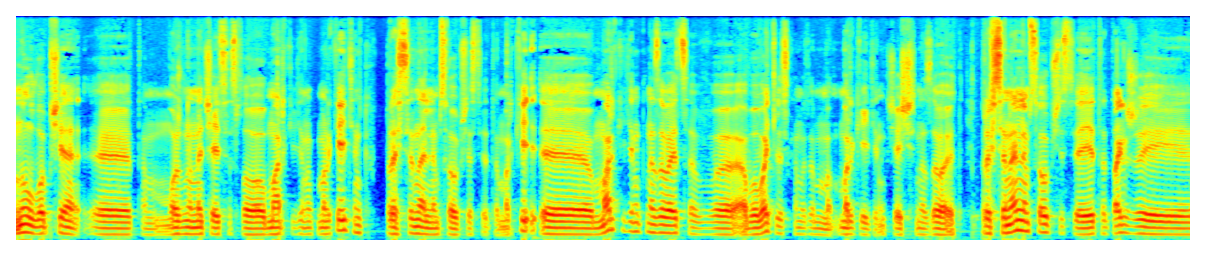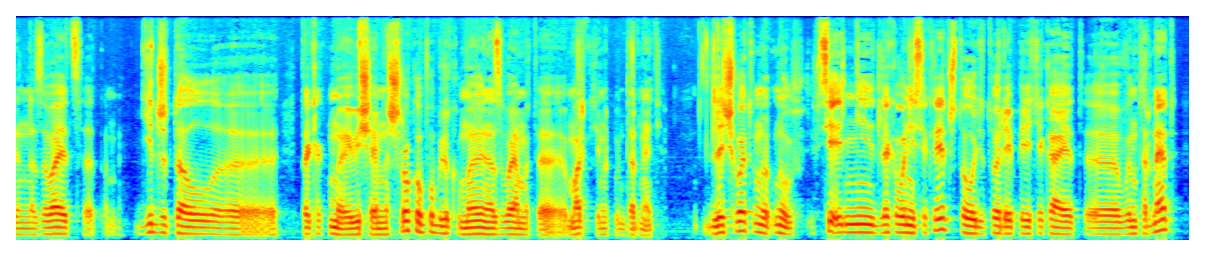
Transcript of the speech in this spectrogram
Ну, вообще, э, там можно начать со слова маркетинг. Маркетинг в профессиональном сообществе это марке, э, маркетинг называется, в обывательском это маркетинг чаще называют. В профессиональном сообществе это также называется там digital, э, так как мы вещаем на широкую публику, мы называем это маркетинг в интернете. Для чего это, ну, ну все, ни для кого не секрет, что аудитория перетекает э, в интернет –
